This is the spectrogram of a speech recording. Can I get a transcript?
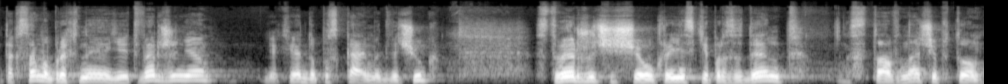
Так само брехнею є твердження, яке допускає Медведчук, стверджуючи, що український президент став, начебто,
